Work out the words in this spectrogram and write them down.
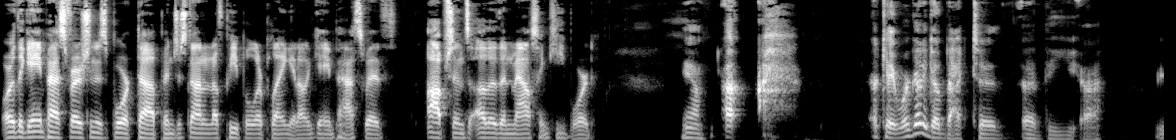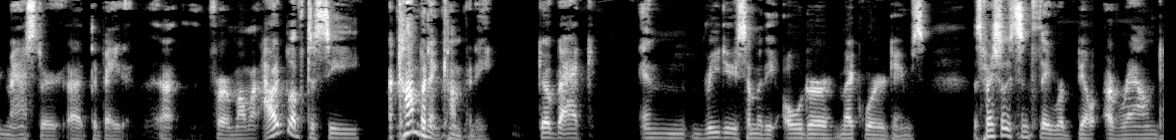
or the Game Pass version is borked up and just not enough people are playing it on Game Pass with options other than mouse and keyboard. yeah uh, okay we're going to go back to uh, the uh, remaster uh, debate uh, for a moment I would love to see a competent company go back and redo some of the older MechWarrior games, especially since they were built around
